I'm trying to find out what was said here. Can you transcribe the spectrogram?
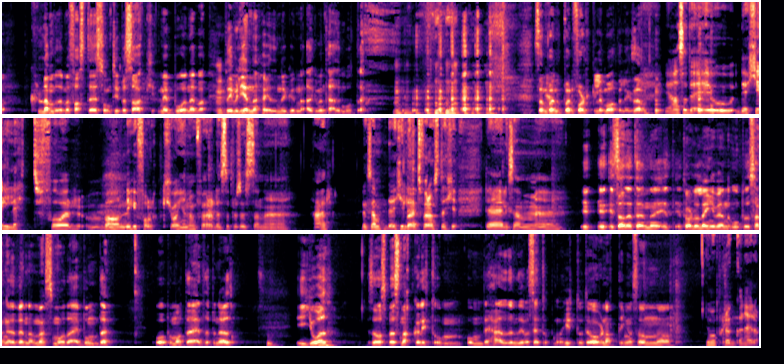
klamre meg fast til en sånn type sak med både never. For jeg vil gjerne høre noen argumentere mot det. Sånn på en, på en folkelig måte, liksom. Ja, altså det er jo Det er ikke lett for vanlige folk å gjennomføre disse prosessene her. Liksom. Det er ikke lett Nei. for oss. Det er, ikke, det er liksom eh, Jeg, jeg, jeg sa det til en Jeg, jeg tåler lenge ved en operasangervenn av meg som også er bonde og på en måte entreprenør. I år så har vi bare snakka litt om, om det her. De driver satt opp noen hytter til overnatting og sånn. og Du må plugge det, da.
